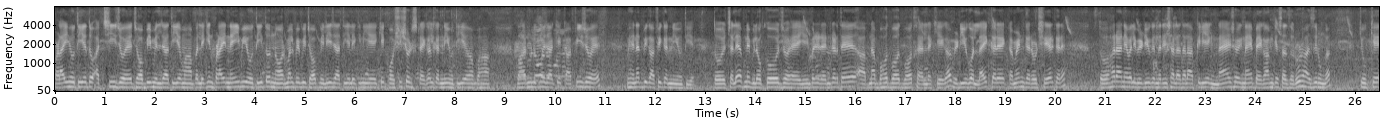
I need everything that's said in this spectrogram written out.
पढ़ाई होती है तो अच्छी जो है जॉब भी मिल जाती है वहाँ पर, लेकिन पढ़ाई नहीं भी होती तो नॉर्मल पे भी जॉब मिल ही जाती है, लेकिन ये है कि कोशिश और स्ट्रगल करनी होती है वहाँ बाहर मुल्क में जाके काफ़ी जो है मेहनत भी काफ़ी करनी होती है। तो चले अपने ब्लॉग को जो है यहीं पर अटेंड करते हैं। अपना बहुत बहुत बहुत ख्याल रखिएगा। वीडियो को लाइक करें, कमेंट करें और शेयर करें। तो हर आने वाली वीडियो के अंदर इन ताला आपके लिए एक नया शो, एक नए पैगाम के साथ ज़रूर हाजिर हूँ क्योंकि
